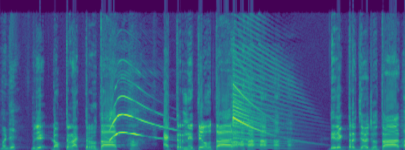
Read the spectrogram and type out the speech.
म्हणजे? म्हणजे डॉक्टर ऍक्टर होतात. ऍक्टर नेते होतात. डिरेक्टर जज होतात.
